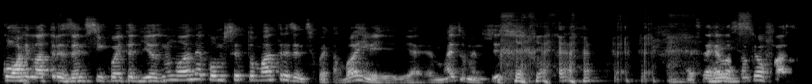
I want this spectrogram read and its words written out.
corre lá 350 dias no ano, é como você tomar 350 banho, e é mais ou menos isso. Essa é a relação é que eu faço.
